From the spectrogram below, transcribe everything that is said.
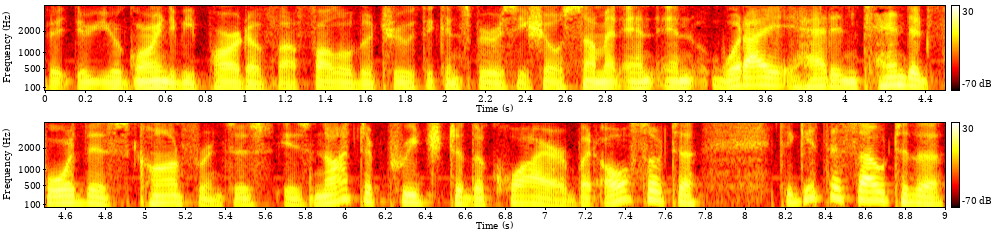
that you're going to be part of uh, Follow the Truth, the Conspiracy Show Summit, and and what I had intended for this conference is is not to preach to the choir, but also to to get this out to the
